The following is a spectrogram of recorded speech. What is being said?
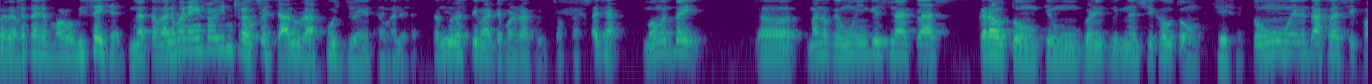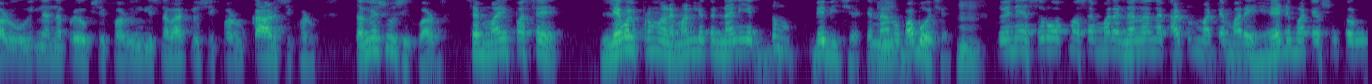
બરાબર. છતાં મારો વિષય છે. ના તમારે મને એનો ઇન્ટરેસ્ટ ચાલુ રાખવું જ જોઈએ તમારે. તંદુરસ્તી માટે પણ રાખવું ચોક્કસ. અચ્છા મોહમ્મદભાઈ માનો કે હું ઇંગ્લિશના ક્લાસ કરાવતો હું કે હું ગણિત વિજ્ઞાન શીખવતો હું તો હું એને દાખલા શીખવાડું વિજ્ઞાનના પ્રયોગ શીખવાડું ઇંગ્લિશના વાક્યો શીખવાડું કાર્ડ શીખવાડું. તમે શું શીખવાડો? સાહેબ મારી પાસે લેવલ પ્રમાણે માની લો કે નાની એકદમ બેબી છે કે નાનો બાબો છે તો એને શરૂઆતમાં સાહેબ મારે નાના નાના કાર્ટૂન માટે મારે હેડ માટે શું કરવું?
